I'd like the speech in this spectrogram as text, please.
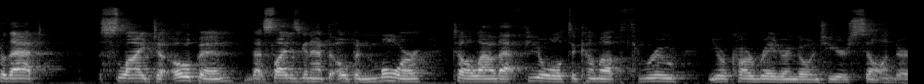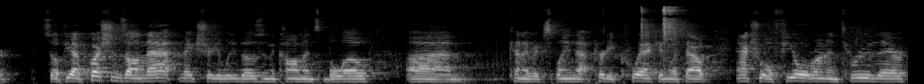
for that slide to open, that slide is going to have to open more to allow that fuel to come up through your carburetor and go into your cylinder. So if you have questions on that, make sure you leave those in the comments below. Um, kind of explain that pretty quick and without actual fuel running through there,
